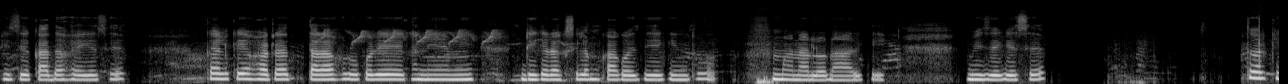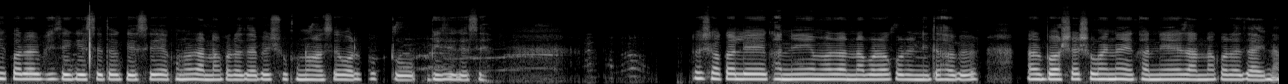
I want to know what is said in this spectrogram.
ভিজে কাদা হয়ে গেছে। কালকে হঠাৎ তাড়াহুড়ো করে এখানে আমি ঢেকে রাখছিলাম, কাগজ দিয়ে কিন্তু মানালো না আর কি, ভিজে গেছে। তো আর কি করার, ভিজে গেছে তো গেছে এখনও রান্না করা যাবে, শুকনো আছে, অল্প একটু ভিজে গেছে। তো সকালে এখানে আমার রান্না বাড়া করে নিতে হবে, আর বর্ষার সময় না এখানে রান্না করা যায় না।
